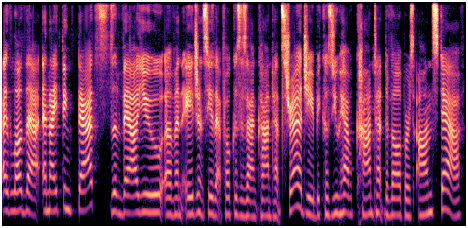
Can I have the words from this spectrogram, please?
I love that. And I think that's the value of an agency that focuses on content strategy because you have content developers on staff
